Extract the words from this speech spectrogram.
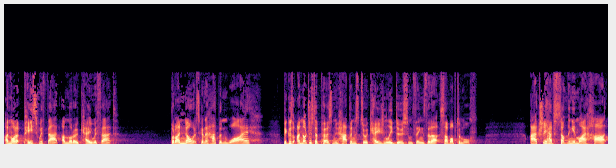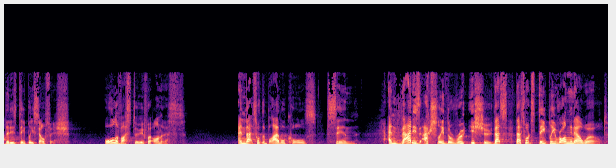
I'm not at peace with that. I'm not okay with that. But I know it's going to happen. Why? Because I'm not just a person who happens to occasionally do some things that are suboptimal. I actually have something in my heart that is deeply selfish. All of us do, if we're honest. And that's what the Bible calls sin. And that is actually the root issue. That's, that's what's deeply wrong in our world.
